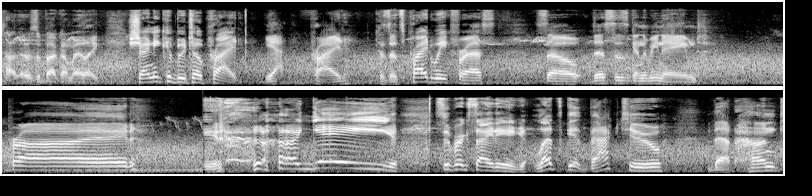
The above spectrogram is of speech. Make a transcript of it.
Thought there was a bug on my leg. Shiny Kabuto Pride. Yeah, Pride, because it's Pride Week for us. So this is gonna be named Pride. Yay! Super exciting. Let's get back to that hunt.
